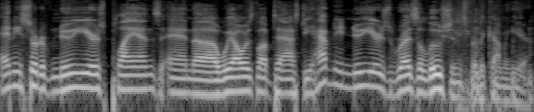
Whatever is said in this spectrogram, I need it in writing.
Any sort of New Year's plans? And uh, we always love to ask: Do you have any New Year's resolutions for the coming year?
